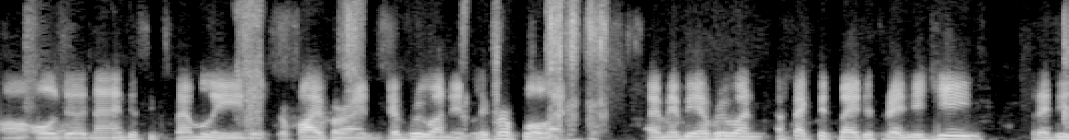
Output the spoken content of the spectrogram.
uh, all the 96 family, the survivor, and everyone in Liverpool, and, and maybe everyone affected by the tragedy. Tragedy,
